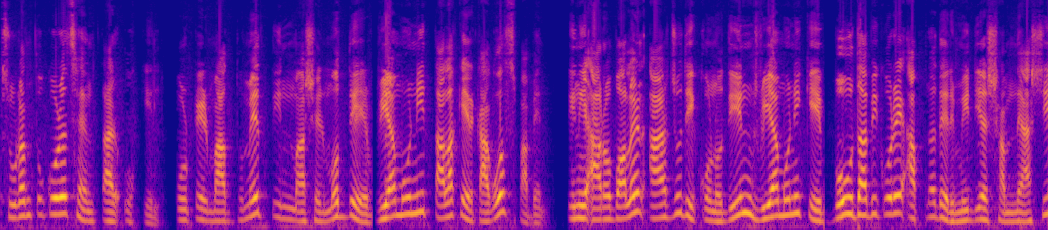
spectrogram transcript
চূড়ান্ত করেছেন তার উকিল। কোর্টের মাধ্যমে তিন মাসের মধ্যে রিয়ামণি তালাকের কাগজ পাবেন। তিনি আরও বলেন, আর যদি কোনোদিন রিয়ামণিকে বউ দাবি করে আপনাদের মিডিয়ার সামনে আসি,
